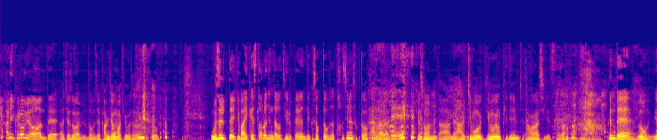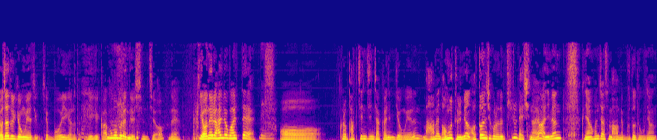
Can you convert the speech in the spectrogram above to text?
아니 그러면 네 아, 죄송합니다. 너무 제가 방정 맞게 웃어가지고 웃을 때 이렇게 마이크에서 떨어진다고 뒤로 빼는데 그 속도보다 터지는 속도가 빨라가지고 아, 네. 죄송합니다. 네, 아 김호 김호경 PD님 진짜 당황하시겠어요. 근데 뭐 여자들 경우에 지금 제가 뭐 얘기하려다 얘기를 까먹어버렸네요. 심지어 네 그렇게 연애를 하려고 할때 네. 어. 그럼 박진진 작가님 경우에는 마음에 너무 들면 어떤 식으로든 티를 내시나요? 아니면 그냥 혼자서 마음에 묻어두고 그냥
